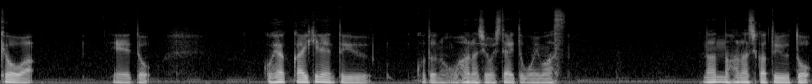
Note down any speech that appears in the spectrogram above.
今日は、えーと、500回記念ということのお話をしたいと思います。何の話かというと、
